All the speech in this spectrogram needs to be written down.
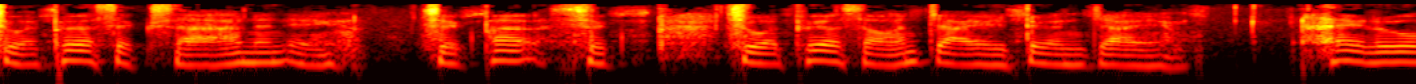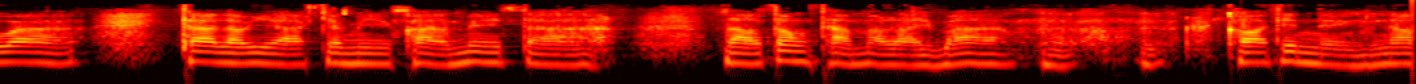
สวดเพื่อศึกษานั่นเองศึกเพื่อศึก สวดเพื่อสอนใจเตือนใจ ให้รู้ว่าถ้าเราอยากจะมีความเมตตา เราต้องทำอะไรบ้าง ข้อที่หนึ่งเรา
